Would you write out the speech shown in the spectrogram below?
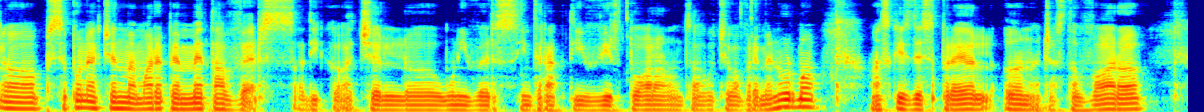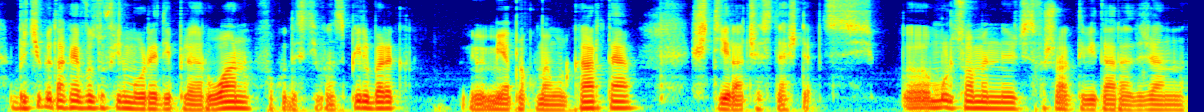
uh, se pune accent mai mare pe metaverse, adică acel uh, univers interactiv virtual anunțat cu ceva vreme în urmă. Am scris despre el în această vară. În principiu, dacă ai văzut filmul Ready Player One, făcut de Steven Spielberg, mi-a plăcut mai mult cartea, știi la ce să te aștepți. Mulți oameni își desfășoară activitatea deja în,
